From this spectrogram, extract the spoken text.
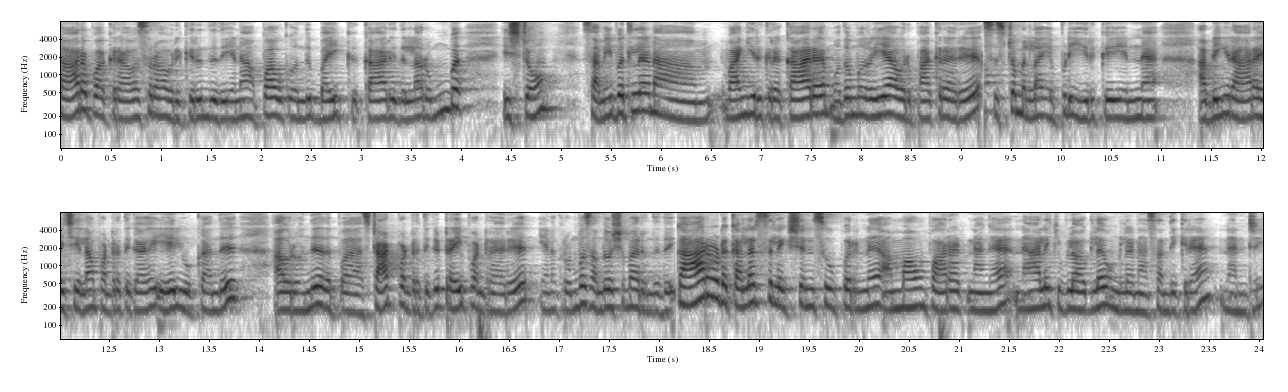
காரை பார்க்குற அவசரம் அவருக்கு இருந்தது. ஏன்னா அப்பாவுக்கு வந்து பைக்கு கார் இதெல்லாம் ரொம்ப இஷ்டம். சமீபத்தில் நான் வாங்கியிருக்கிற காரை முத முறையாக அவர் பார்க்குறாரு. சிஸ்டம் எல்லாம் எப்படி இருக்குது என்ன அப்படிங்கிற ஆராய்ச்சியெல்லாம் பண்ணுறதுக்காக ஏறி உட்காந்து அவர் வந்து அதை ப ஸ்டார்ட் பண்ணுற பண்ணுறதுக்கு ட்ரை பண்ணுறாரு எனக்கு ரொம்ப சந்தோஷமாக இருந்தது. காரோட கலர் செலெக்ஷன் சூப்பர்னு அம்மாவும் பாராட்டினாங்க. நாளைக்கு vlogல உங்களை நான் சந்திக்கிறேன். நன்றி.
